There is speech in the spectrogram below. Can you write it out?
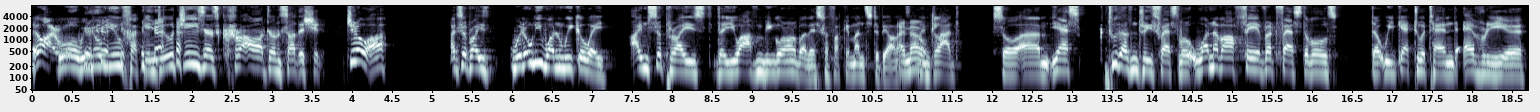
All right, well, we know you fucking do. Jesus Christ. Oh, don't start this shit. Do you know what? I'm surprised. We're only one week away. I'm surprised that you haven't been going on about this for fucking months, to be honest. I know. And I'm glad. So, um, yes, 2000 Trees Festival, one of our favorite festivals that we get to attend every year.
